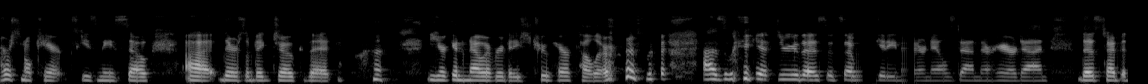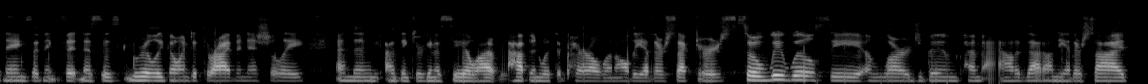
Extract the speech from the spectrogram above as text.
personal care, excuse me. So uh, there's a big joke that you're going to know everybody's true hair color as we get through this. And so getting their nails done, their hair done, those type of things. I think fitness is really going to thrive initially. And then I think you're going to see a lot happen with apparel and all the other sectors. So we will see a large boom come out of that on the other side,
